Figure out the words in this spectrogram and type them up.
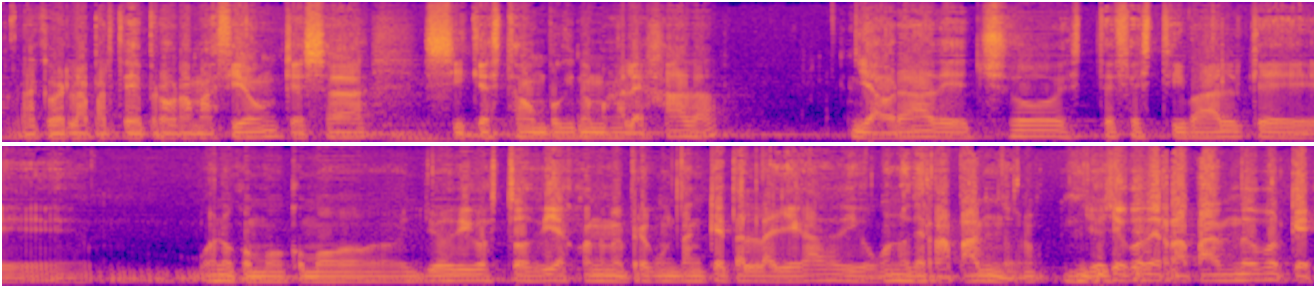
habrá que ver la parte de programación, que esa sí que está un poquito más alejada. Y ahora, de hecho, este festival que, bueno, como, como yo digo estos días cuando me preguntan qué tal la llegada, digo, bueno, derrapando, ¿no? Yo llego derrapando porque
